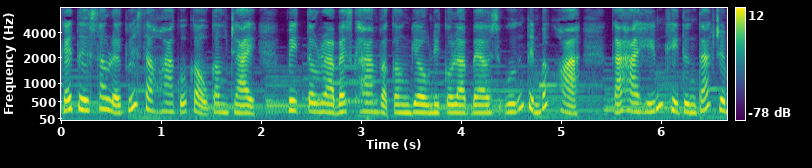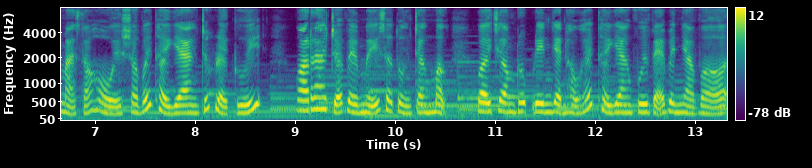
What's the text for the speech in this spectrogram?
Kể từ sau lễ cưới xa hoa của cậu con trai, Victoria Beckham và con dâu Nicola Bells vướng tình bất hòa. Cả hai hiếm khi tương tác trên mạng xã hội so với thời gian trước lễ cưới. Ngoài ra, trở về Mỹ sau tuần trăng mật, vợ chồng Brooklyn dành hầu hết thời gian vui vẻ bên nhà vợ.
